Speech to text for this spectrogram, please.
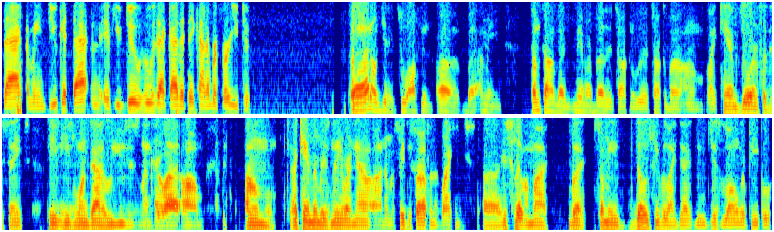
sack." I mean, do you get that? And if you do, who's that guy that they kind of refer you to? Uh, I don't get it too often, uh, but I mean, sometimes like me and my brother talking, we'll talk about um like Cam Jordan for the Saints. He he's one guy who uses links Okay. a lot. Um, um, I can't remember his name right now. Uh, number fifty-five from the Vikings. Uh, it slipped my mind, but so I mean, those people like that, just longer people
